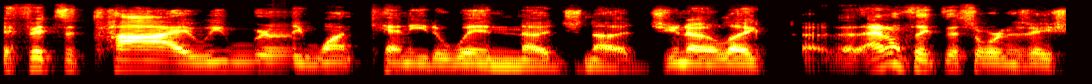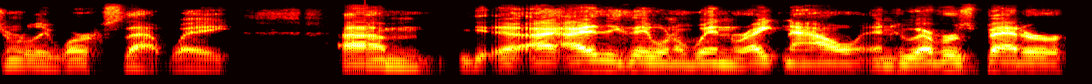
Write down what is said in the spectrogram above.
if it's a tie, we really want Kenny to win. Nudge, nudge. You know, like I don't think this organization really works that way. Um, I, I think they want to win right now, and whoever's better.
